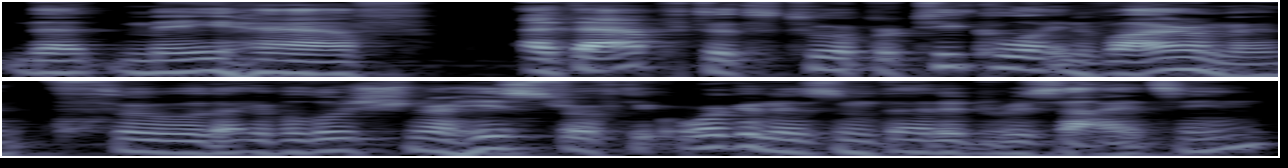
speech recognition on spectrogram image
that may have adapted to a particular environment through the evolutionary history of the organism that it resides in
